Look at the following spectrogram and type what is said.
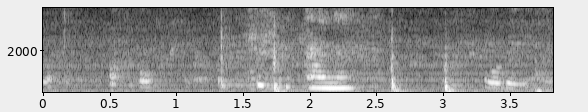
ya. Aynen. O da yeter.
